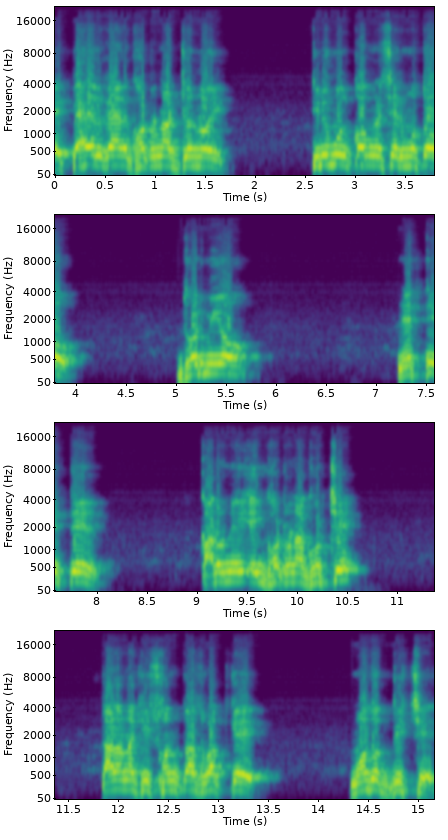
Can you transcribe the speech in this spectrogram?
এই পেহেলগাঁয়ের ঘটনার জন্যই তৃণমূল কংগ্রেসের মতো ধর্মীয় নেতৃত্বের কারণে এই ঘটনা ঘটছে। তারা নাকি সন্ত্রাসবাদকে মদত দিচ্ছেন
